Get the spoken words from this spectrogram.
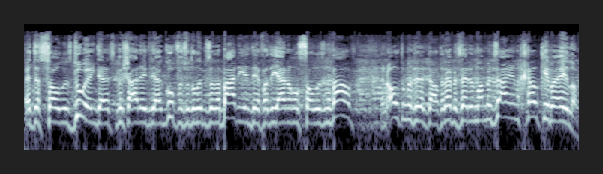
that the soul is doing, that it's Mishar Evri Aguf, with the limbs of the body, and therefore the animal soul is involved. And ultimately, like Dr. Rebbe said in Lamed Zayin, Chelki Ba'elam.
